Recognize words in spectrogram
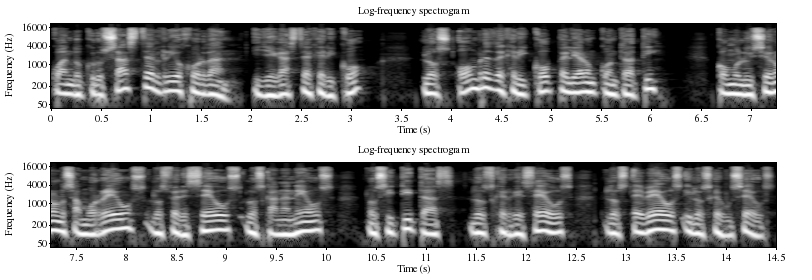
Cuando cruzaste el río Jordán y llegaste a Jericó, los hombres de Jericó pelearon contra ti como lo hicieron los amorreos, los fereceos, los cananeos, los hititas, los jerjeseos, los heveos y los jebuseos.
